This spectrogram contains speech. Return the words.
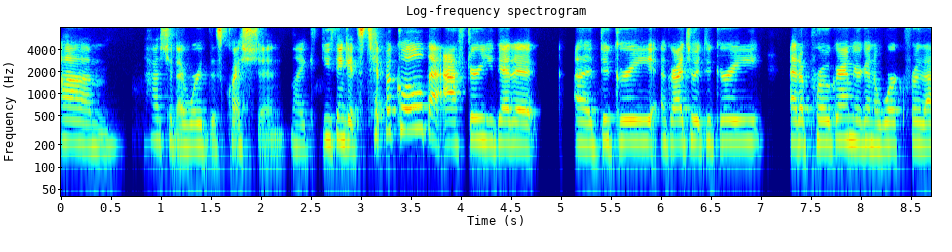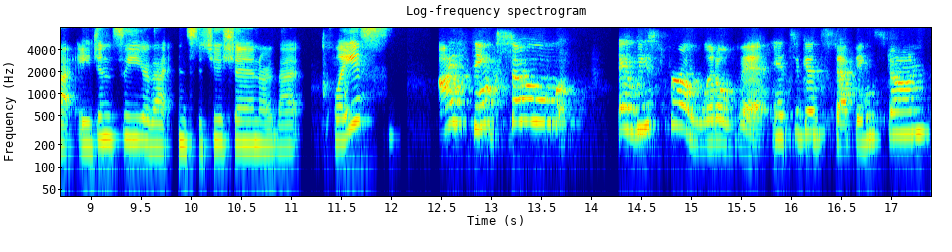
um, how should I word this question? Like, do you think it's typical that after you get a, a degree, a graduate degree at a program, you're going to work for that agency or that institution or that place? I think so, at least for a little bit. It's a good stepping stone.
